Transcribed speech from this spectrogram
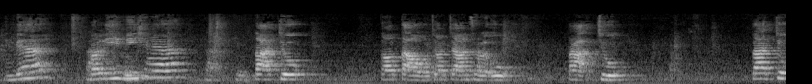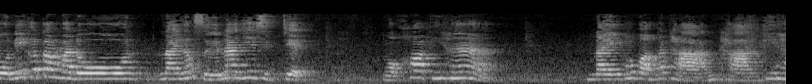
เห็นไหมฮะบาลีมีใช่ไหมฮะตาจุต่อเต่าจอจานสระอุตาจุตาจุนี้ก็ต้องมาดูในหนังสือหน้า 27 หัวข้อที่ 5 ในพระวังคฐานฐานที่5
